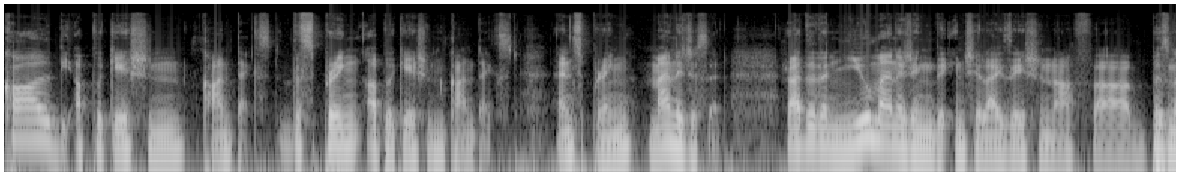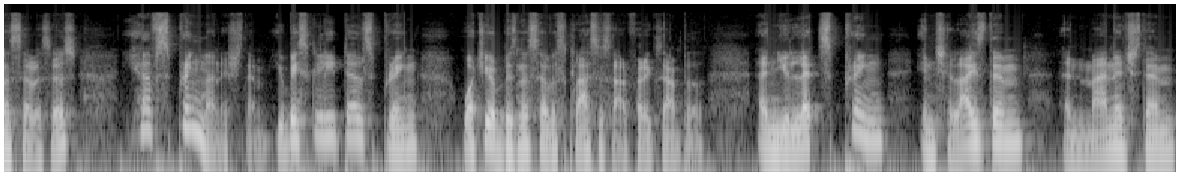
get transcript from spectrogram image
called the application context, the Spring application context, and Spring manages it. Rather than you managing the initialization of uh, business services, you have Spring manage them. You basically tell Spring what your business service classes are, for example, and you let Spring initialize them and manage them.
